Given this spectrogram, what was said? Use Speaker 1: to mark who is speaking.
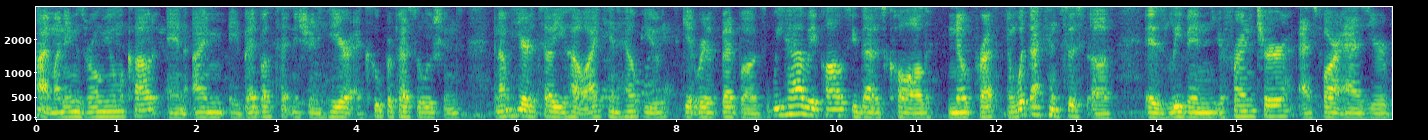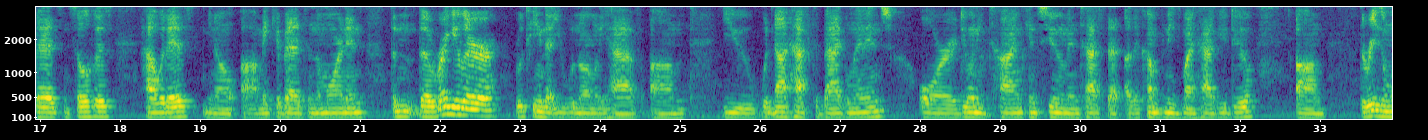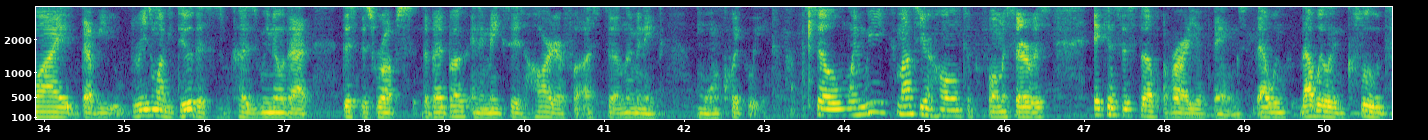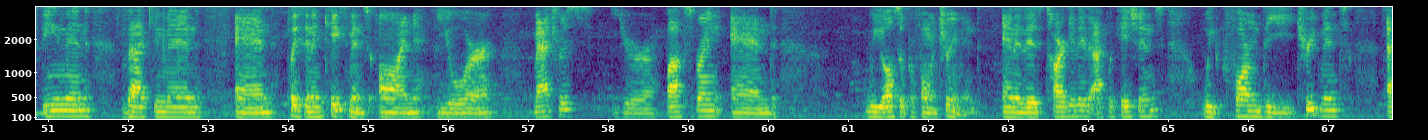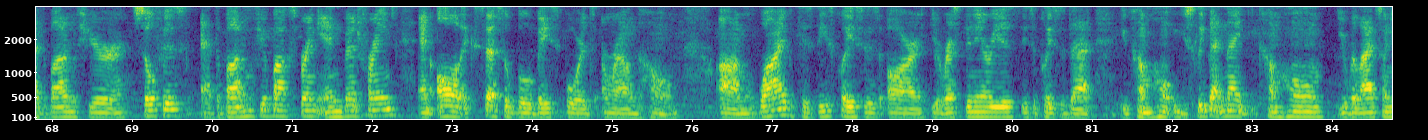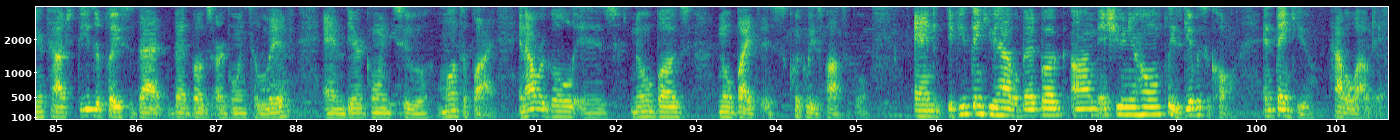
Speaker 1: Hi, my name is Romeo McLeod and I'm a bedbug technician here at Cooper Pest Solutions and I'm here to tell you how I can help you to get rid of bedbugs. We have a policy that is called no prep and what that consists of is leaving your furniture as far as your beds and sofas how it is, you know, uh, make your beds in the morning. The, the regular routine that you would normally have, um, you would not have to bag linens or do any time consuming tasks that other companies might have you do. Um, the reason why that we the reason why we do this is because we know that this disrupts the bed bugs and it makes it harder for us to eliminate more quickly. So when we come out to your home to perform a service, it consists of a variety of things. That will that will include steaming, vacuuming, and placing encasements on your mattress your box spring and we also perform a treatment and it is targeted applications. We perform the treatment at the bottom of your sofas, at the bottom of your box spring and bed frames, and all accessible baseboards around the home. Um, why? Because these places are your resting areas. These are places that you come home, you sleep at night, you come home, you relax on your couch. These are places that bed bugs are going to live and they're going to multiply. And our goal is no bugs, no bites as quickly as possible. And if you think you have a bed bug um, issue in your home, please give us a call. And thank you. Have a wild day.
